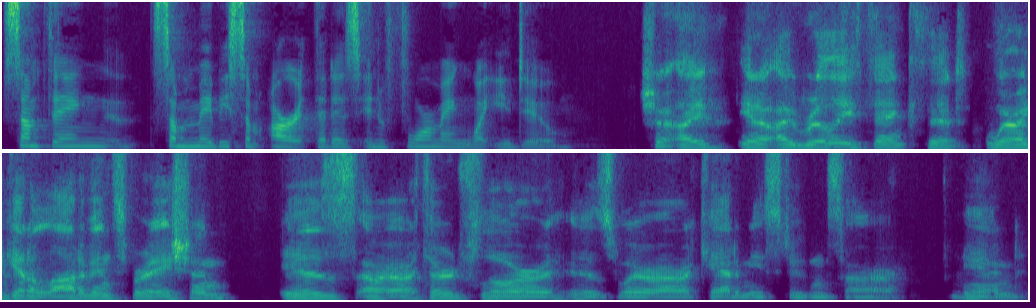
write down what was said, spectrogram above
something, some maybe some art that is informing what you do? Sure. I, you know, I really think that where I get a lot of inspiration is our, our third floor is where our academy students are. Mm-hmm. And,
